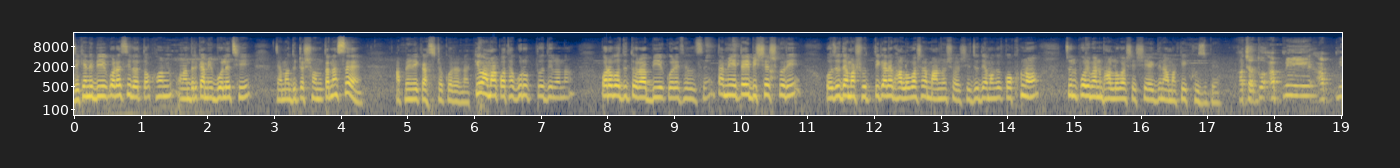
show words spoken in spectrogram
যেখানে বিয়ে করা ছিল, তখন ওনাদেরকে আমি বলেছি যে, আমার দুটো সন্তান আছে আপনার এই কাজটা করে না। কেউ আমার কথা গুরুত্ব দিল না। পরবর্তীতে ওরা বিয়ে করে ফেলছে। তা আমি এটাই বিশ্বাস করি ও যদি আমার সত্যিকারে ভালোবাসার মানুষ হয় সে যদি আমাকে কখনো চুল পরিমাণ ভালোবাসে সে একদিন আমাকেই খুঁজবে। আচ্ছা তো আপনি আপনি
